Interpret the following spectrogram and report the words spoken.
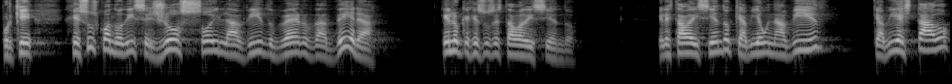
Porque Jesús cuando dice, yo soy la vid verdadera, ¿Qué es lo que Jesús estaba diciendo? Él estaba diciendo que había una vid que había estado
